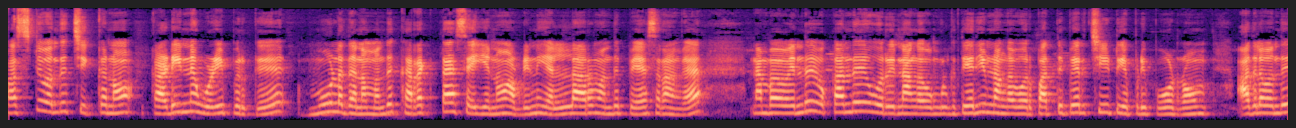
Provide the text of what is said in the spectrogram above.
ஃபஸ்ட்டு வந்து சிக்கனம் கடின உழைப்பிற்கு மூலதனம் வந்து கரெக்டாக செய்யணும் அப்படின்னு எல்லாரும் வந்து பேசுகிறாங்க நம்ம வந்து உட்காந்து ஒரு நாங்கள் உங்களுக்கு தெரியும் நாங்கள் ஒரு பத்து பேர் சீட்டு எப்படி போடுறோம் அதில் வந்து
